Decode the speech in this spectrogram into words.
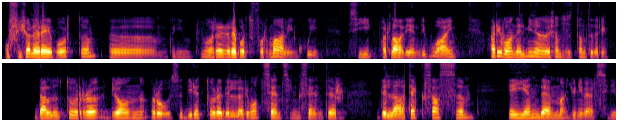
ufficiale report, uh, quindi il primo report formale in cui si parlava di NDVI, arrivò nel 1973 dal dottor John Rose, direttore del Remote Sensing Center della Texas A&M University.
